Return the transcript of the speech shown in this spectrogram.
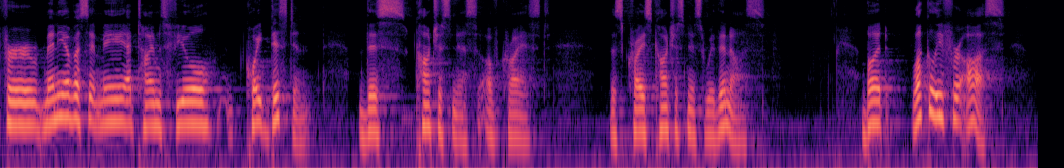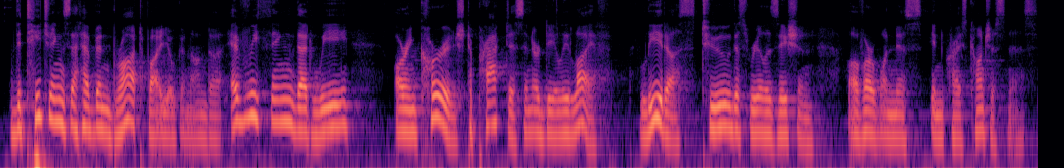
for many of us, it may at times feel quite distant, this consciousness of Christ, this Christ consciousness within us. But luckily for us, the teachings that have been brought by Yogananda, everything that we are encouraged to practice in our daily life lead us to this realization of our oneness in Christ consciousness.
